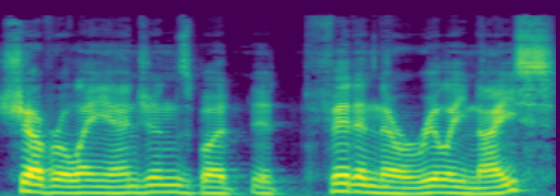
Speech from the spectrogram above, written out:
Chevrolet engines, but it fit in there really nice.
